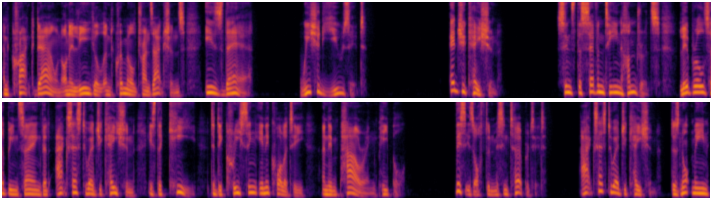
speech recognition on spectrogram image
and crack down on illegal and criminal transactions is there. We should use it. Education. Since the 1700s, liberals have been saying that access to education is the key to decreasing inequality and empowering people. This is often misinterpreted. Access to education does not mean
